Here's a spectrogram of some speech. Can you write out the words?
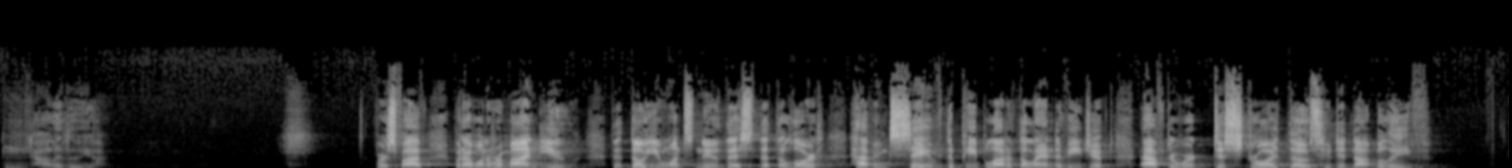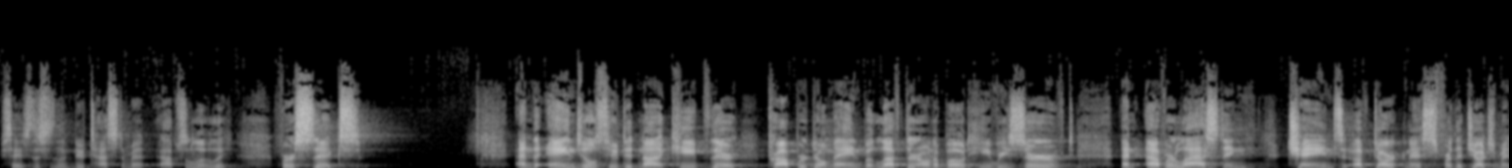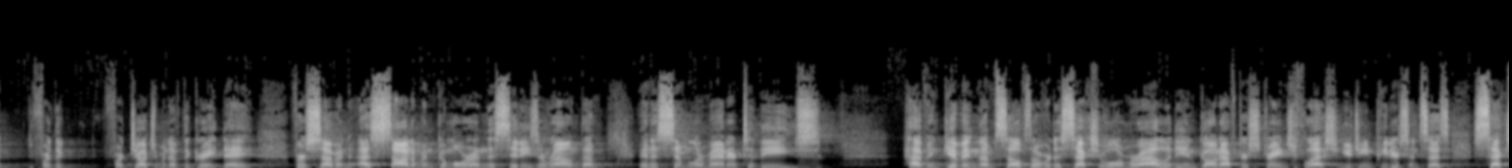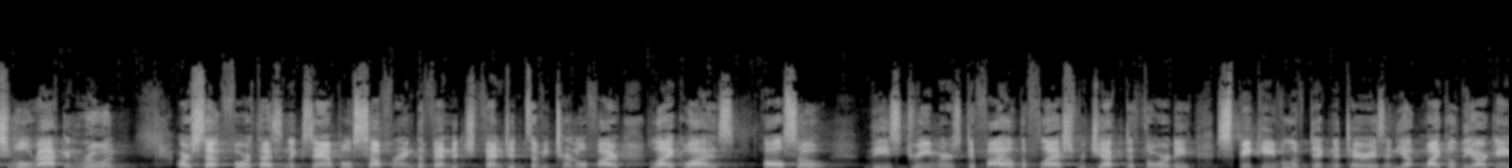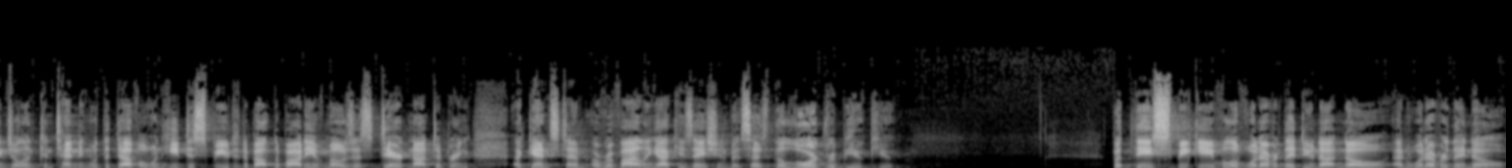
Mm, hallelujah. Verse 5 But I want to remind you that though you once knew this, that the Lord, having saved the people out of the land of Egypt, afterward destroyed those who did not believe. Say, is this in the New Testament? Absolutely. Verse 6 And the angels who did not keep their proper domain but left their own abode, he reserved an everlasting chains of darkness for the judgment, for the for judgment of the great day. Verse 7 As Sodom and Gomorrah and the cities around them, in a similar manner to these, having given themselves over to sexual immorality and gone after strange flesh, Eugene Peterson says, sexual rack and ruin, are set forth as an example, suffering the vengeance of eternal fire. Likewise, also, these dreamers defile the flesh, reject authority, speak evil of dignitaries, and yet Michael the archangel, in contending with the devil when he disputed about the body of Moses, dared not to bring against him a reviling accusation, but says, The Lord rebuke you. But these speak evil of whatever they do not know and whatever they know.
